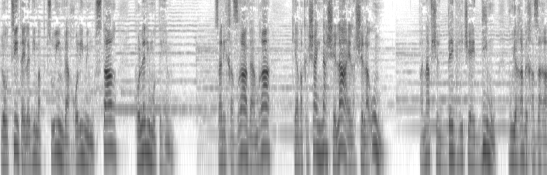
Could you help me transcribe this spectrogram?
להוציא את הילדים הפצועים והחולים ממוסתר, כולל אמותיהם. סלי חזרה ואמרה כי הבקשה אינה שלה, אלא של האו"ם. פניו של בגריץ' העדימו, והוא ירה בחזרה.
